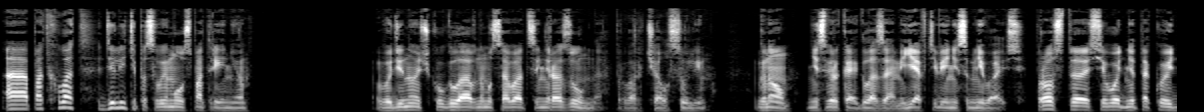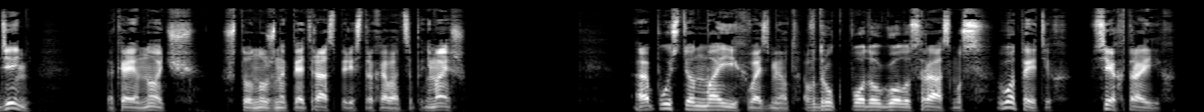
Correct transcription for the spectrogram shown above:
а подхват делите по своему усмотрению. «В одиночку главному соваться неразумно», — проворчал Сулим. «Гном, не сверкай глазами, я в тебе не сомневаюсь. Просто сегодня такой день, такая ночь, что нужно пять раз перестраховаться, понимаешь?» «А пусть он моих возьмет», — вдруг подал голос Расмус. «Вот этих, всех троих».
